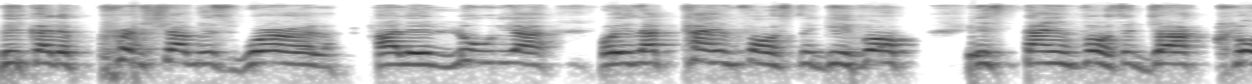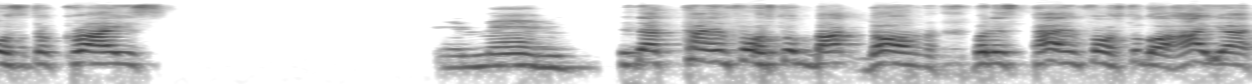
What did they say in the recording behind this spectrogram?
because the pressure of this world, hallelujah. But it's not time for us to give up. It's time for us to draw closer to Christ. Amen. It's not time for us to back down, but it's time for us to go higher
